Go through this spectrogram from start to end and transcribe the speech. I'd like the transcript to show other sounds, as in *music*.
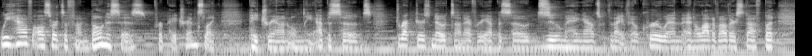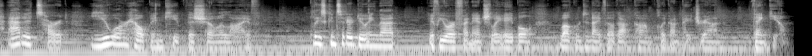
We have all sorts of fun bonuses for patrons, like Patreon only episodes, director's notes on every episode, Zoom hangouts with the Night Vale crew, and, and a lot of other stuff. But at its heart, you are helping keep this show alive. Please consider doing that if you are financially able. Welcome to nightvale.com. Click on Patreon. Thank you.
